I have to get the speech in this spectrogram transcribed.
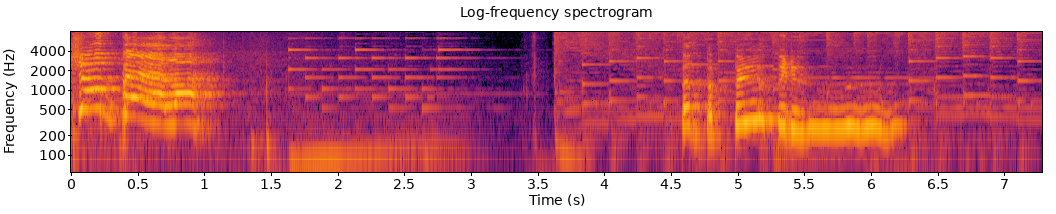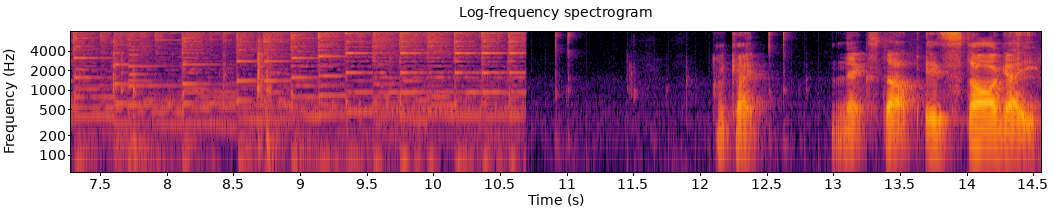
Ciao Bella! Okay, next up is Stargate.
